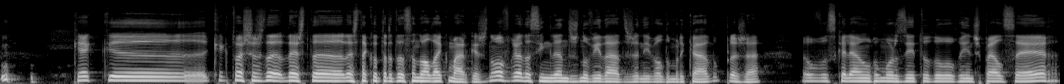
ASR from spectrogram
O que é que, o que é que tu achas da- desta, desta contratação do Alec Marques? Não houve grande, assim grandes novidades a nível do mercado, para já. Houve se calhar um rumorzito do Rins para a LCR,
